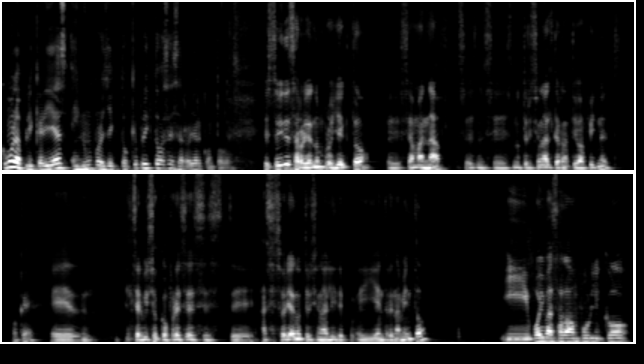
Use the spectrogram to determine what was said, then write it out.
¿Cómo lo aplicarías en un proyecto? ¿Qué proyecto vas a desarrollar con todo eso? Estoy desarrollando un proyecto, eh, se llama NAF, es, Nutrición Alternativa Fitness. Okay. Eh, el servicio que ofrece es este, asesoría nutricional y, y entrenamiento. Y voy basado a un público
